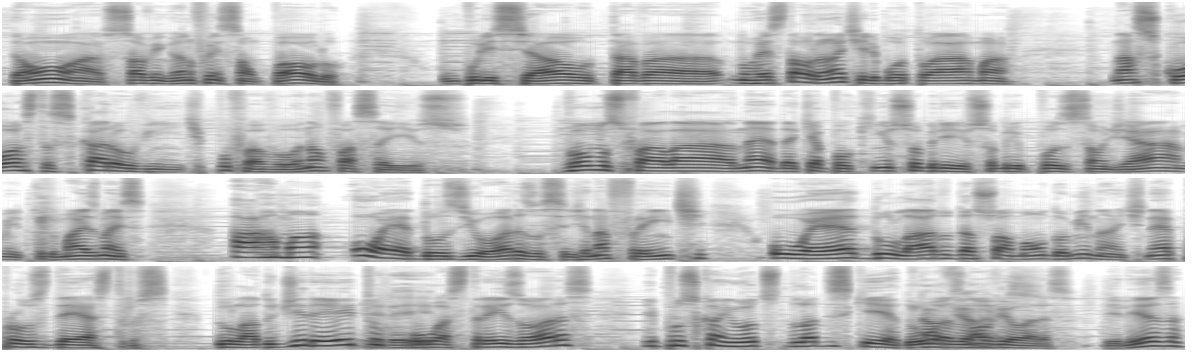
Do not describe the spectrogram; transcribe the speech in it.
Então, ah, salvo engano, foi em São Paulo. Um policial tava no restaurante, ele botou a arma nas costas. Cara ouvinte, por favor, não faça isso. Vamos falar, né, daqui a pouquinho sobre, sobre posição de arma e tudo mais, mas arma ou é 12 horas, ou seja, na frente, ou é do lado da sua mão dominante, né? Para os destros do lado direito, Direito. ou às 3 horas, e para os canhotos do lado esquerdo, ou às Nove 9 horas. horas, beleza?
